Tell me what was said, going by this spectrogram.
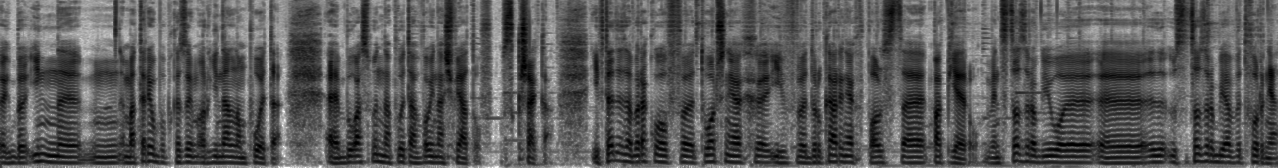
jakby inny mm, materiał, bo pokazujemy oryginalną płytę. E, była słynna płyta Wojna Światów z Krzeka. I wtedy zabrakło w tłoczniach i w drukarniach w Polsce papieru. Więc co zrobiły, e, co zrobiła wytwórnia?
